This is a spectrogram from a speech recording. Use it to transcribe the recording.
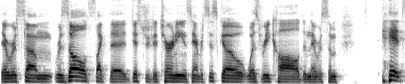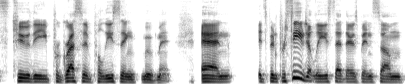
there were some results like the district attorney in San Francisco was recalled and there were some hits to the progressive policing movement and it's been perceived at least that there's been some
